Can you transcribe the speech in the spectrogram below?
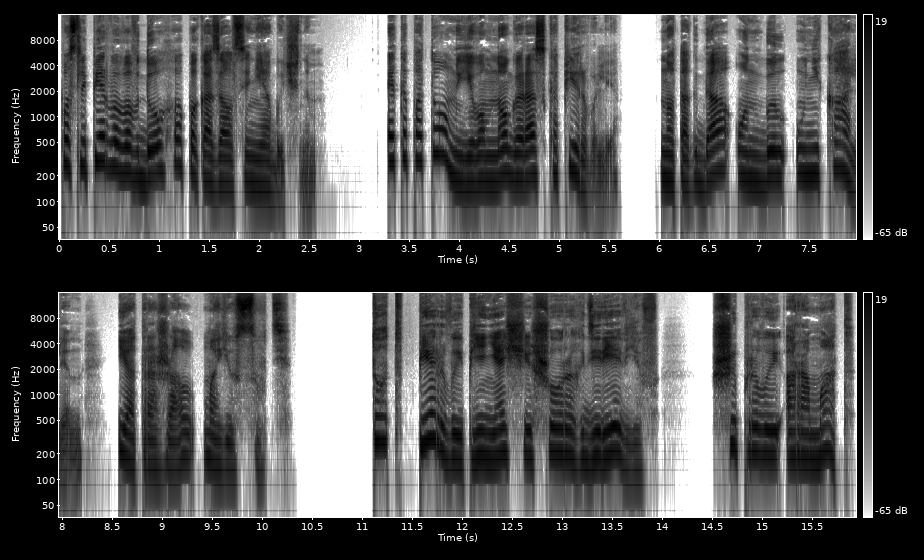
после первого вдоха показался необычным. Это потом его много раз копировали, но тогда он был уникален и отражал мою суть. Тот первый пьянящий шорох деревьев, шипровый аромат,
